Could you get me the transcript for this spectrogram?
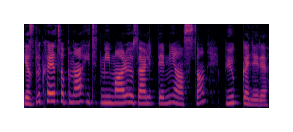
Yazılı Kaya Tapınağı Hitit mimari özelliklerini yansıtan Büyük Galeri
